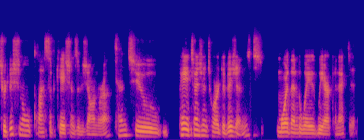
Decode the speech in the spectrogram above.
traditional classifications of genre tend to pay attention to our divisions more than the way we are connected.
